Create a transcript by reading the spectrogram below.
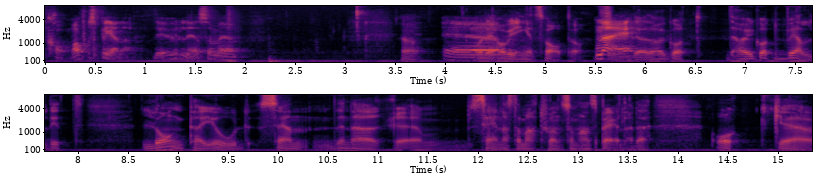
kommer man få spela? Det är väl det som är... Ja. Och det har vi inget svar på. Nej. Det, har, gått, det har ju gått väldigt lång period sen den där eh, senaste matchen som han spelade. Och eh,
